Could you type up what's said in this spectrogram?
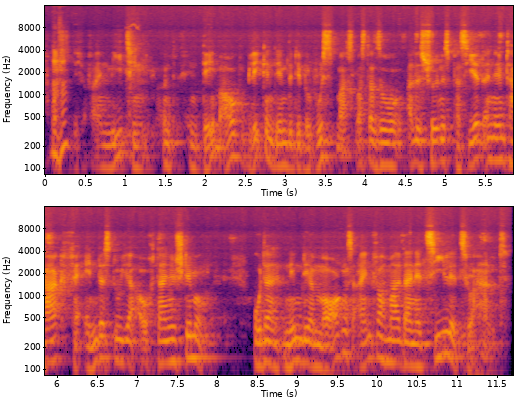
Freust mhm. du dich auf ein Meeting? Und in dem Augenblick, in dem du dir bewusst machst, was da so alles Schönes passiert an dem Tag, veränderst du ja auch deine Stimmung. Oder nimm dir morgens einfach mal deine Ziele zur Hand.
